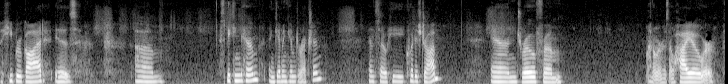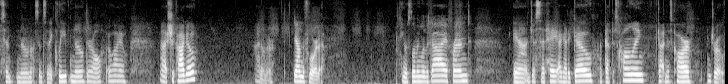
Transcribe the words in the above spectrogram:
the Hebrew God is um, speaking to him and giving him direction. And so he quit his job and drove from, I don't remember if it was Ohio or, no, not Cincinnati, Cleveland, no, they're all Ohio, uh, Chicago, I don't know, down to Florida. He was living with a guy, a friend, and just said, Hey, I gotta go. I've got this calling. Got in his car and drove.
